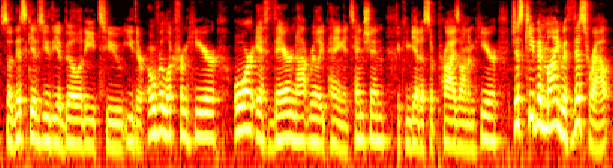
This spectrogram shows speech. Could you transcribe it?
So this gives you the ability to either overlook from here, or if they're not really paying attention, you can get a surprise on them here. Just keep in mind with this route,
